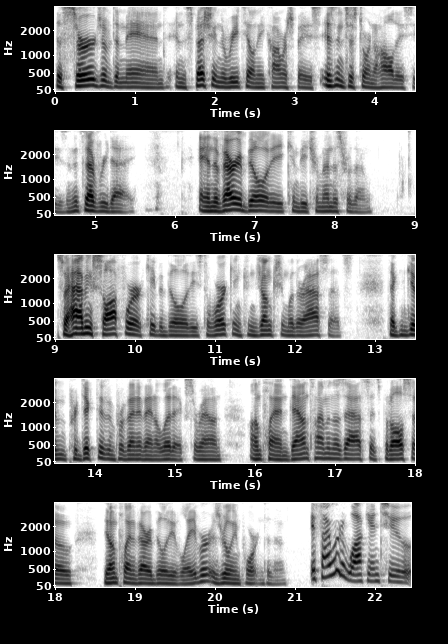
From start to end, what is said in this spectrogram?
the surge of demand, and especially in the retail and e-commerce space, isn't just during the holiday season, it's every day. And the variability can be tremendous for them. So having software capabilities to work in conjunction with their assets that can give them predictive and preventive analytics around unplanned downtime in those assets, but also the unplanned variability of labor is really important to them. If I were to walk into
